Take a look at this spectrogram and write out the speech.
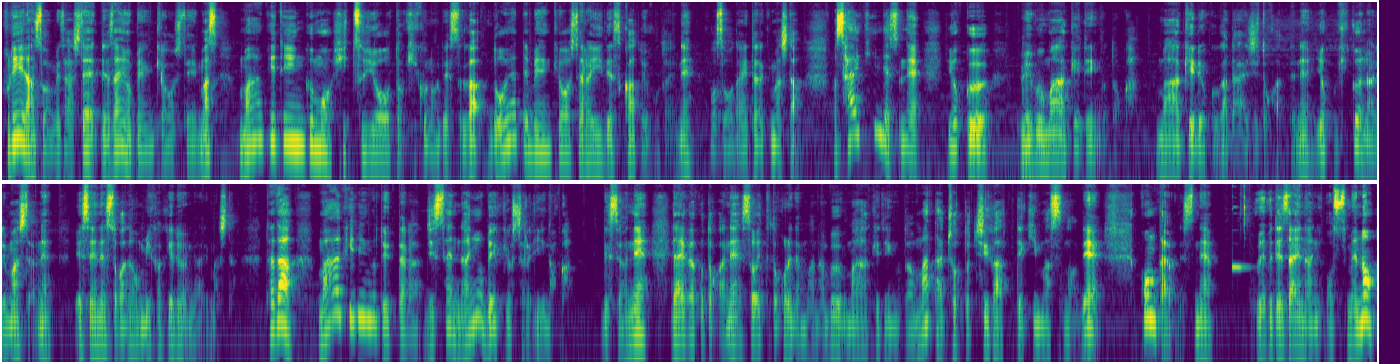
フリーランスを目指してデザインを勉強しています。マーケティングも必要と聞くのですが、どうやって勉強したらいいですか？ということでね、ご相談いただきました。最近ですね、よく Web マーケティングとか、マーケ力が大事とかってね、よく聞くようになりましたよね。SNS とかでも見かけるようになりました。ただ、マーケティングといったら実際に何を勉強したらいいのか。ですよね。大学とかね、そういったところで学ぶマーケティングとはまたちょっと違ってきますので、今回はですね、ウェブデザイナーにおすすめの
